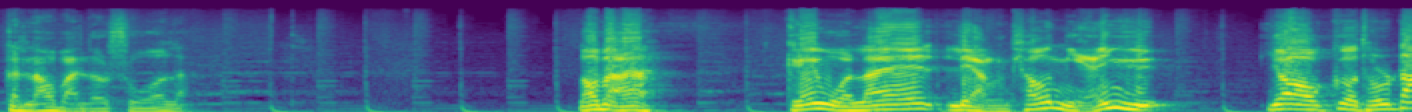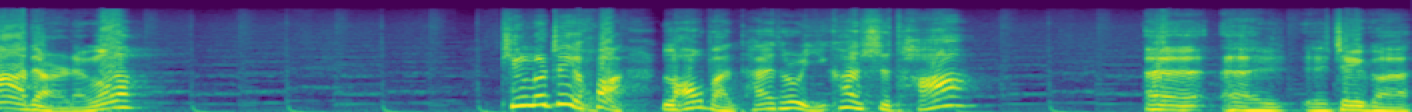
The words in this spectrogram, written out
跟老板都说了：“老板，给我来两条鲶鱼，要个头大点的啊。”听了这话，老板抬头一看是他，呃呃，这个，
